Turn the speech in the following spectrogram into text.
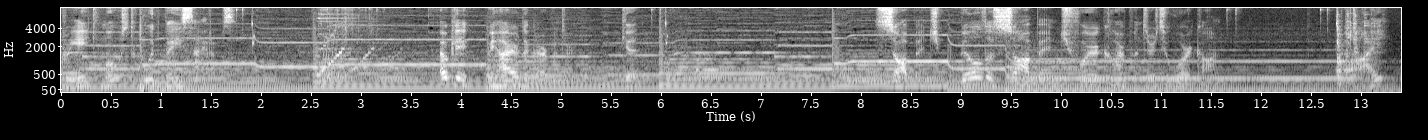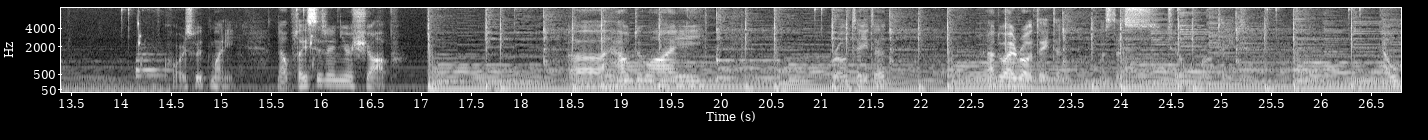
create most wood-based items. Okay, we hired the carpenter. Good. Saw bench. Build a saw bench for your carpenter to work on. Why? Of course, with money. Now place it in your shop. Uh, how do I rotate it? How do I rotate it? What's this? To rotate. No.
